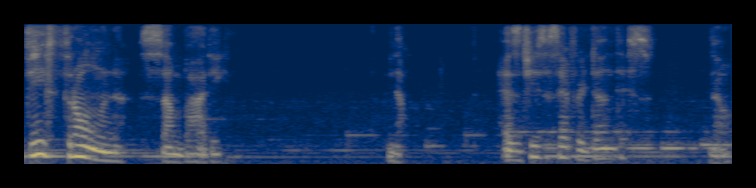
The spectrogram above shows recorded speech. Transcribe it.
dethrone somebody. No. Has Jesus ever done this? No.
